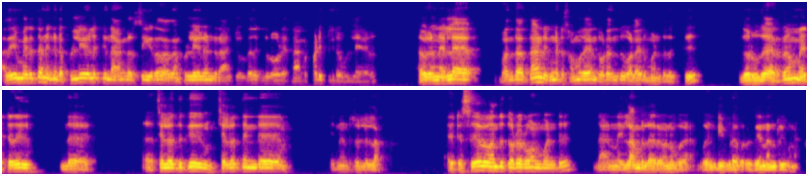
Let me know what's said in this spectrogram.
அதே மாதிரி தான் எங்கள்ட பிள்ளைகளுக்கு நாங்கள் செய்கிறது. அதான் பிள்ளைகள் என்று நான் சொல்றது எங்களோட நாங்கள் படிப்பிக்கிற பிள்ளைகள். அவர்கள் நல்ல வந்தால் தான் எங்கள்ட சமுதாயம் தொடர்ந்து வளருமென்றதுக்கு இது ஒரு உதாரணம். மற்றது இந்த செல்வத்துக்கு செல்வத்தின் என்னென்னு சொல்லலாம். அதுகிட்ட சேவை வந்து தொடரணும் வந்து நான் எல்லாம் எல்லாரும் வேண்டி விட வருகிறேன் நன்றி வணக்கம்.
